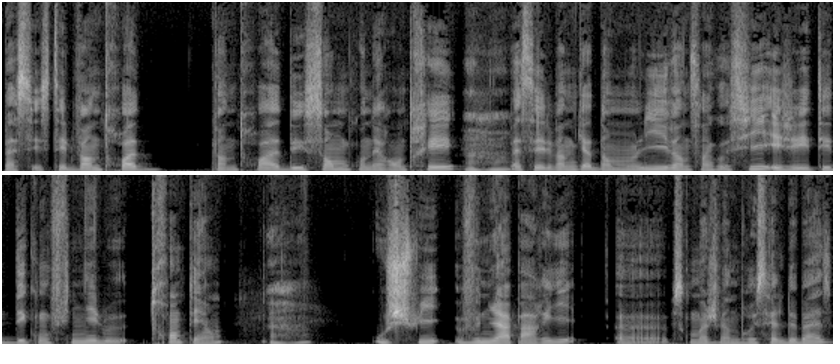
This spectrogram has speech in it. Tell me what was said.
Passé, c'était le 23, 23 décembre qu'on est rentré. Uh-huh. Passé le 24 dans mon lit, 25 aussi, et j'ai été déconfinée le 31, Uh-huh. où je suis venue à Paris, euh, parce que moi je viens de Bruxelles de base,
